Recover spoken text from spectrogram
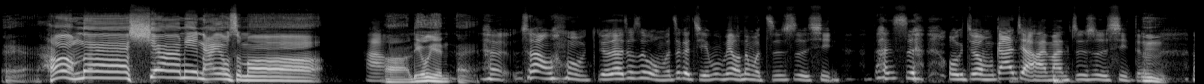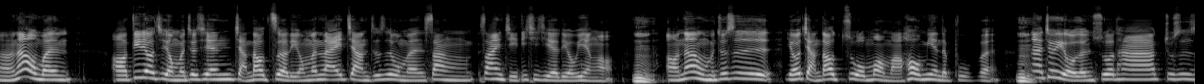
哎，好，那下面还有什么？好啊，留言哎，虽然我觉得就是我们这个节目没有那么知识性，但是我觉得我们刚才讲还蛮知识性的。嗯嗯，那我们。哦，第六集我们就先讲到这里。我们来讲，就是我们上上一集第七集的留言哦。嗯。哦，那我们就是有讲到做梦嘛，后面的部分。嗯。那就有人说他就是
